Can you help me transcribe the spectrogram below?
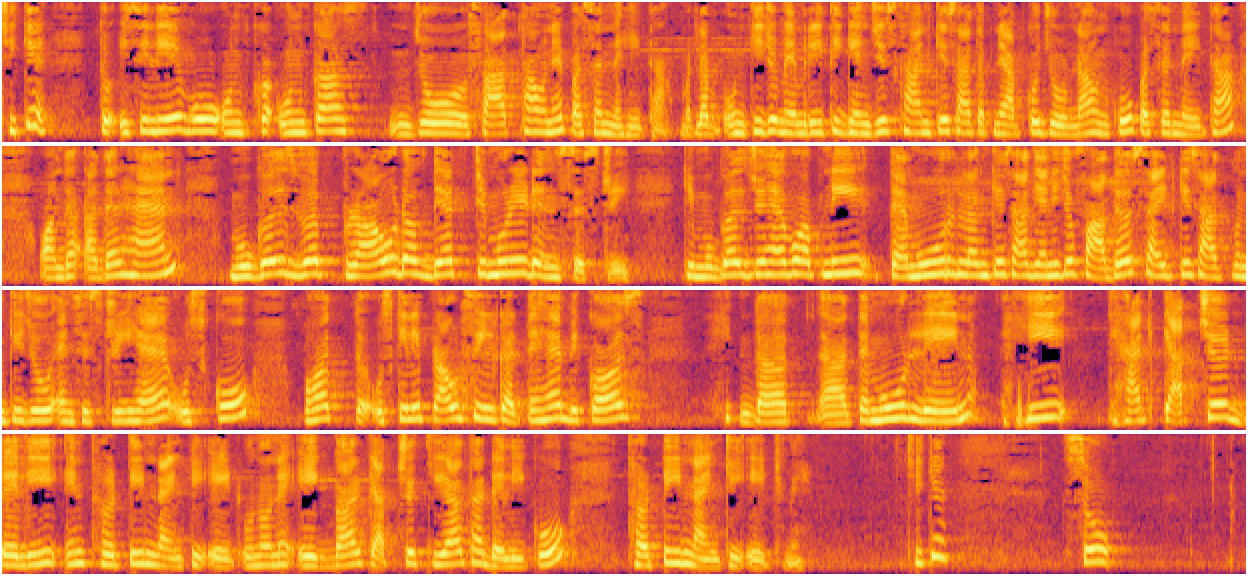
ठीक है? तो इसीलिए वो उनका उनका जो साथ था, उन्हें पसंद नहीं था। मतलब उनकी जो मेमोरी थी गेंजिस खान के साथ अपने आप को जोड़ना उनको पसंद नहीं था। On the other hand Mughals were proud of their Timurid ancestry कि मुगल्स जो है, वो अपनी तैमूर लंग के साथ, यानी जो फादर्स साइड के साथ उनकी जो एंसेस्ट्री है, उसको बहुत, उसके लिए प्राउड फील करते हैं। Because the Tamerlane he had capture Delhi in 1398 उन्होंने एक बार कैप्चर किया था दिल्ली को 1398 में। ठीक है? सो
